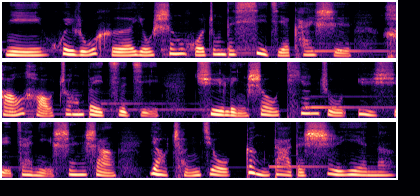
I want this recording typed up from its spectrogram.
你会如何由生活中的细节开始，好好装备自己，去领受天主预许在你身上要成就更大的事业呢？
